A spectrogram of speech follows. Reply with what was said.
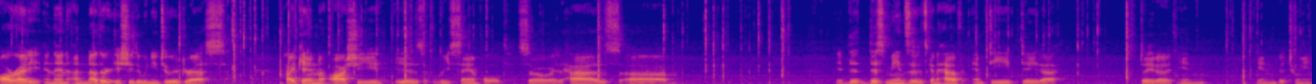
Alrighty, and then another issue that we need to address. Heikin Ashi is resampled, so it has. Um, this means that it's going to have empty data data in in between.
